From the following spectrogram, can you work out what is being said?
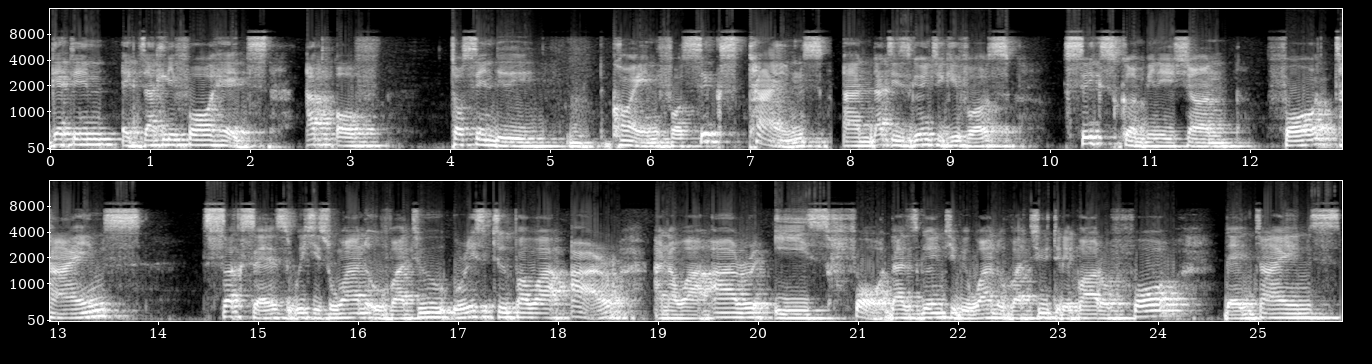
getting exactly 4 heads out of tossing the coin for six times and that is going to give us six combination four times success which is 1 over 2 raised to power r and our r is 4 that's going to be 1 over 2 to the power of 4 then times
